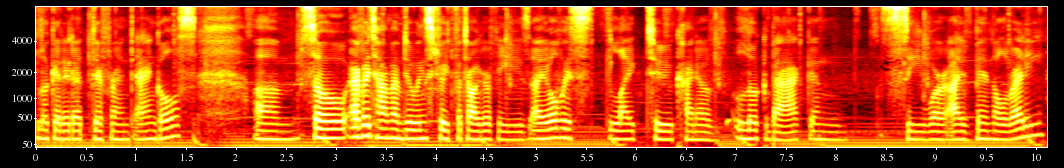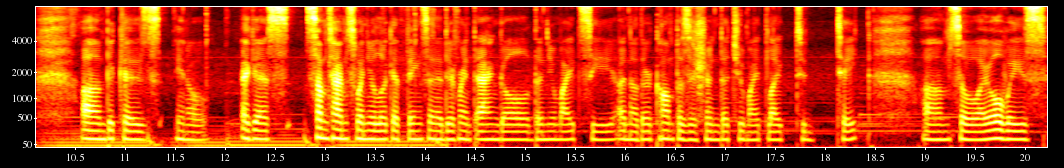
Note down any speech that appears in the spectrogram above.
look at it at different angles. Um, so every time I'm doing street photographies, I always like to kind of look back and see where I've been already um, because, you know, I guess sometimes when you look at things in a different angle, then you might see another composition that you might like to take. Um, so I always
